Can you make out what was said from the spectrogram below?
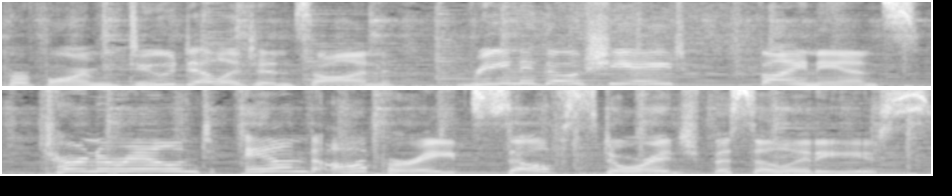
perform due diligence on, renegotiate, finance, turnaround, and operate self storage facilities.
